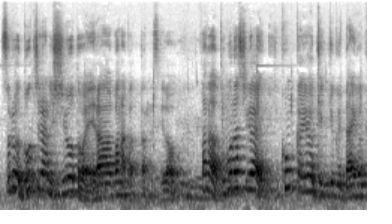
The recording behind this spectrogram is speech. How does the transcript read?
それをどちらにしようとは選ばなかったんですけど、ただ友達が今回は結局大学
